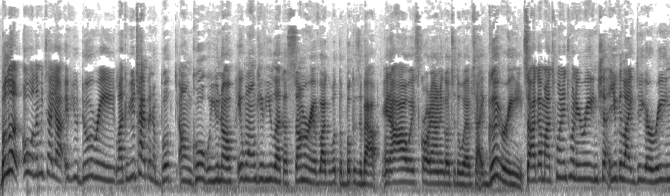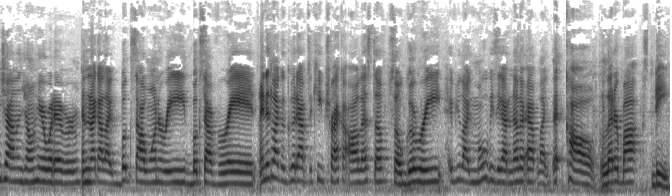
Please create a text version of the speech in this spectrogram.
but look, oh, let me tell y'all, if you do read, like if you type in a book on Google, you know, it won't give you like a summary of like what the book is about. And I always scroll down and go to the website, Goodreads. So I got my 2020 reading, you can like do your reading challenge on here, whatever. And then I got like books I want to read, books I've read. And it's like a good app to keep track of all that stuff. So Goodread. If you like movies, they got another app like that called Letterboxd.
